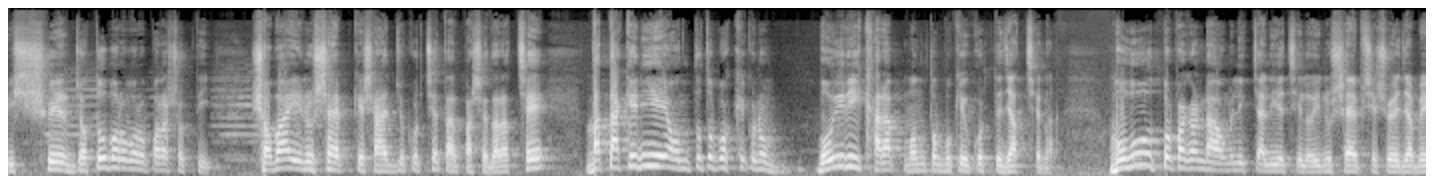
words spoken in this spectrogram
বিশ্বের যত বড় বড় পরাশক্তি সবাই ইনুস সাহেবকে সাহায্য করছে, তার পাশে দাঁড়াচ্ছে বা তাকে নিয়ে অন্তত পক্ষে কোনো বৈরী খারাপ মন্তব্য কেউ করতে যাচ্ছে না। বহুত প্রপাগান্ডা আওয়ামী লীগ চালিয়েছিল ইনুস সাহেব শেষ হয়ে যাবে,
